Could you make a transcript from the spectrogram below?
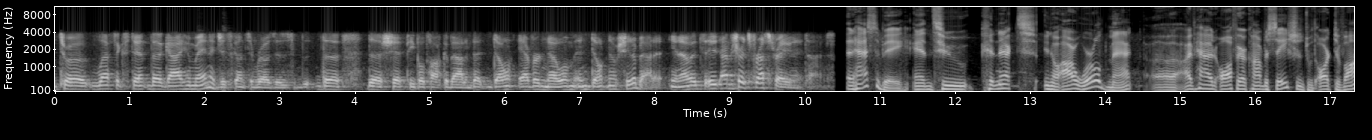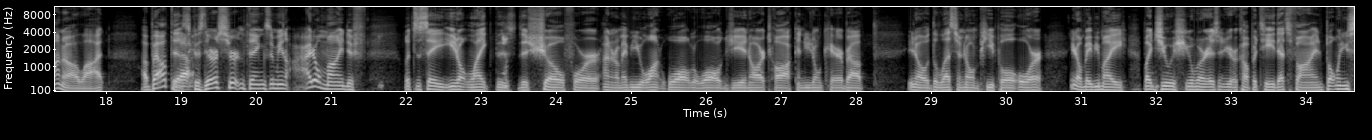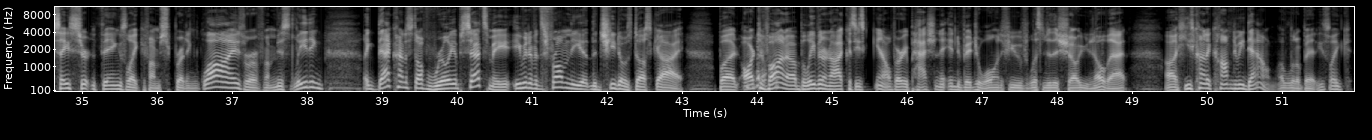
to a less extent the guy who manages Guns N' Roses, the the, the shit people talk about him that don't ever know him and don't know shit about it. You know, it's it, I'm sure it's frustrating at times. It has to be, and to connect, you know, our world, Matt. uh, I've had off-air conversations with Art Tavana a lot about this Yeah. because there are certain things. I mean, I don't mind if, let's just say, you don't like this this show for I don't know, maybe you want wall to wall GNR talk and you don't care about, you know, the lesser known people or you know maybe my my Jewish humor isn't your cup of tea. That's fine. But when you say certain things like if I'm spreading lies or if I'm misleading, like that kind of stuff really upsets me, even if it's from the the Cheetos dust guy. But Art Tavana, believe it or not, because he's you know a very passionate individual, and if you've listened to this show, you know that uh, he's kind of calmed me down a little bit. He's like,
